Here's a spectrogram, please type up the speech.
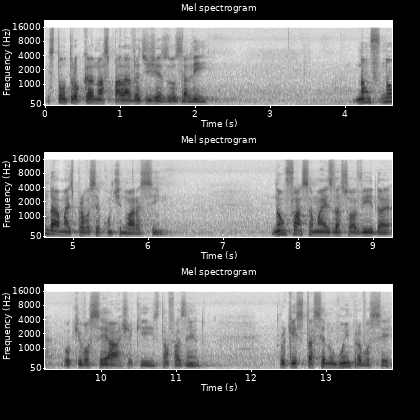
Estou trocando as palavras de Jesus ali. Não, não dá mais para você continuar assim. Não faça mais da sua vida o que você acha que está fazendo, porque isso está sendo ruim para você.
